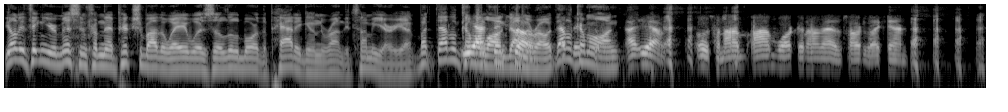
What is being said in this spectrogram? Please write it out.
The only thing you're missing from that picture, by the way, was a little more of the padding around the tummy area. But that'll come yeah, along down so. the road. That'll come so. along. Uh, yeah. Listen, I'm I'm working on that as hard as I can.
